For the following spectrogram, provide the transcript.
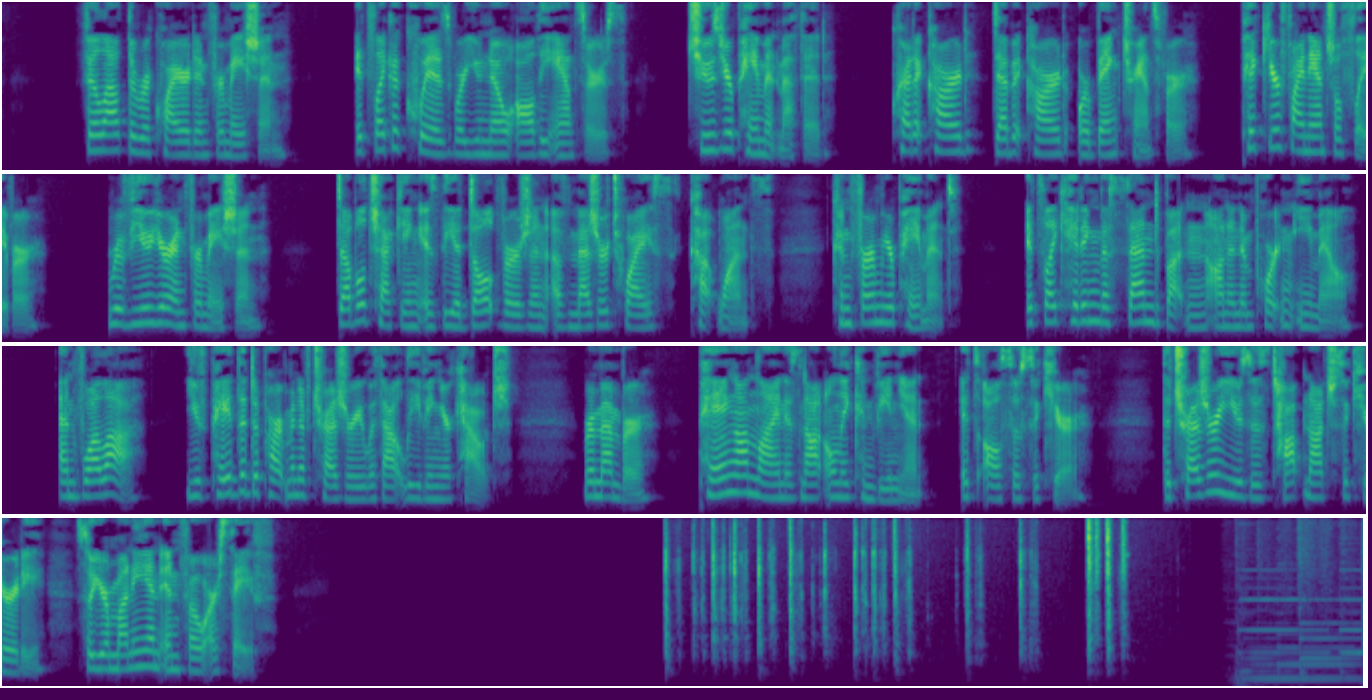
Fill out the required information. It's like a quiz where you know all the answers. Choose your payment method credit card, debit card, or bank transfer. Pick your financial flavor. Review your information. Double checking is the adult version of measure twice, cut once. Confirm your payment. It's like hitting the send button on an important email. And voila, you've paid the Department of Treasury without leaving your couch. Remember, paying online is not only convenient, it's also secure. The Treasury uses top notch security, so your money and info are safe.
